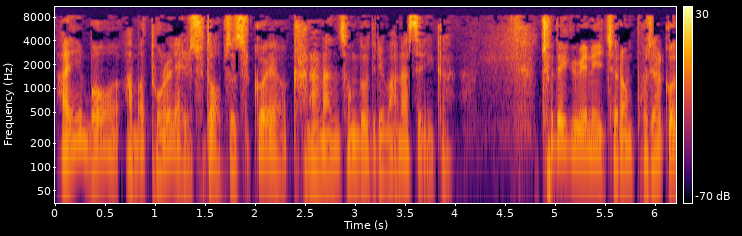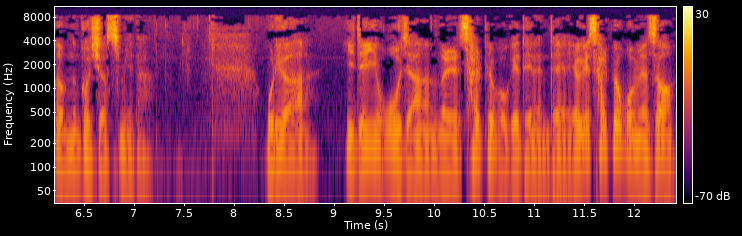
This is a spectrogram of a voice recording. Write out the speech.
아니 뭐 아마 돈을 낼 수도 없었을 거예요. 가난한 성도들이 많았으니까. 초대교회는 이처럼 보잘것없는 것이었습니다. 우리가 이제 이 5장을 살펴보게 되는데 여기 살펴보면서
